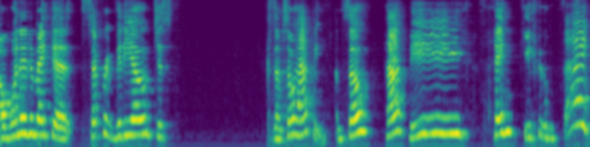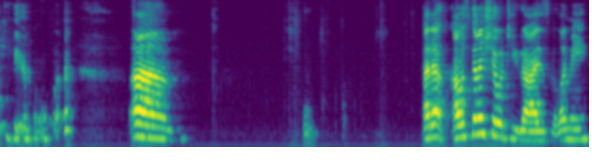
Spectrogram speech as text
I wanted to make a separate video just because I'm so happy. I'm so happy. Thank you. Thank you. Um, I don't, I was going to show it to you guys, but let me,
